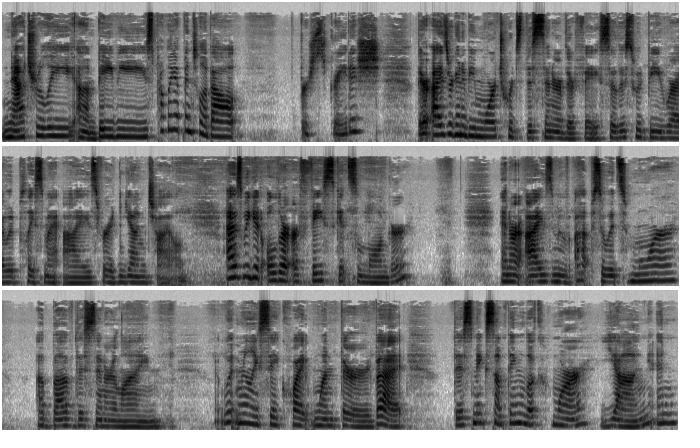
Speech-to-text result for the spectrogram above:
naturally um, babies, probably up until about first grade-ish, their eyes are going to be more towards the center of their face. So this would be where I would place my eyes for a young child. As we get older, our face gets longer and our eyes move up. So it's more above the center line. I wouldn't really say quite one third, but this makes something look more young and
